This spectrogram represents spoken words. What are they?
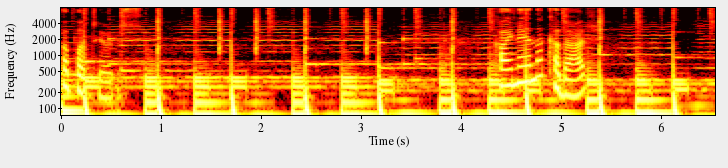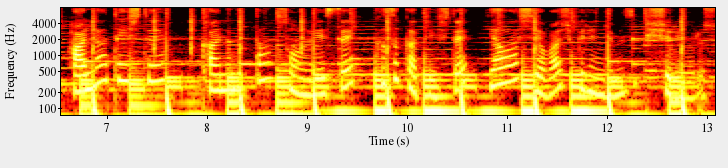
kapatıyoruz. Kaynayana kadar halli ateşte, kaynadıktan sonra ise kısık ateşte yavaş yavaş pirincimizi pişiriyoruz.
